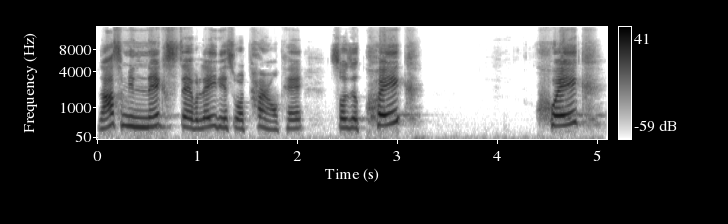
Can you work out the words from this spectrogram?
That's mean next step, ladies will turn, okay? So the quick, quick,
